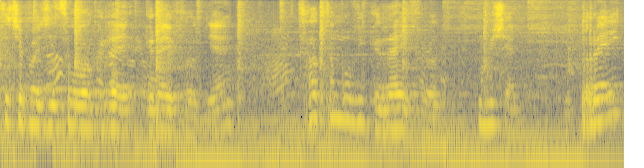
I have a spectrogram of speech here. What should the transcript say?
Chcecie powiedzieć słowo grej, grejpfrut, nie? Co to mówi grejpfrut? Mówi się grej...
